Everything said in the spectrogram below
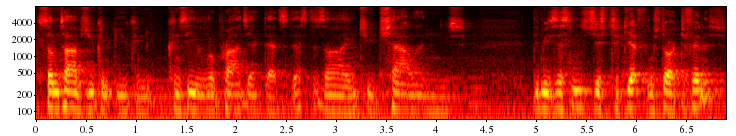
Sometimes you can you can conceive of a project that's that's designed to challenge the musicians just to get from start to finish.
